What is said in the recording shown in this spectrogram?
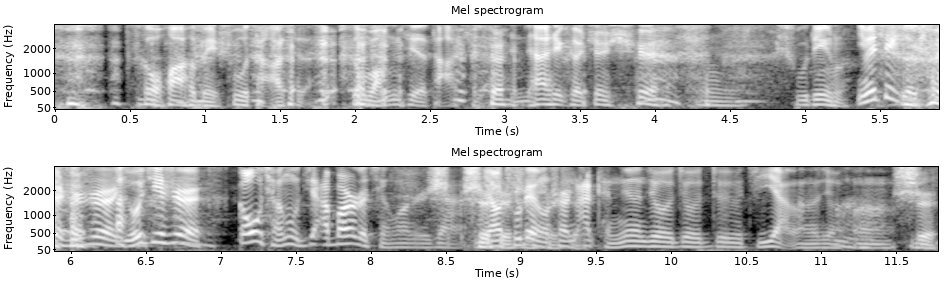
策划和美术打起来，跟王姐打起来，人家这可真是嗯，输定了。因为这个确实是，尤其是高强度加班的情况之下，你要出这种事儿，那肯定就就就急眼了，那就嗯。是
